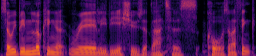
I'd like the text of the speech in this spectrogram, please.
So we've been looking at really the issues that that has caused. And I think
